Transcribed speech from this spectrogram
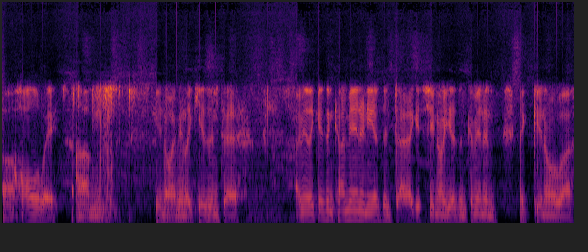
Holloway. Um, you know, I mean, like he isn't. Uh, I mean, like he hasn't come in and he hasn't. Uh, I guess you know he hasn't come in and like you know. Uh,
